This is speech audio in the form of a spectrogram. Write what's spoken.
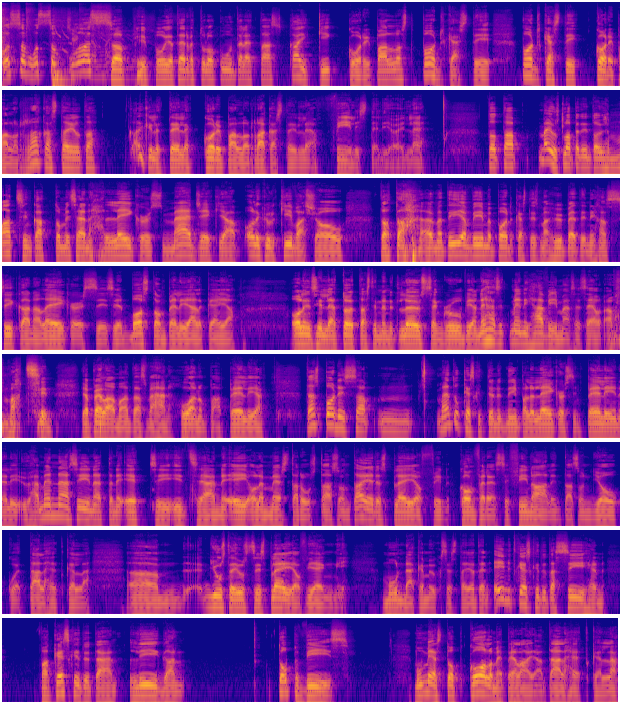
What's up, what's up, what's up, people? Ja tervetuloa kuuntelemaan taas kaikki koripallosta podcastia. Podcasti koripallon rakastajilta, kaikille teille koripallon rakastajille ja fiilistelijöille. Tota, mä just lopetin toi yhden matsin kattomisen, Lakers Magic, ja oli kyllä kiva show. Tota, mä tiedän viime podcastissa mä hypetin ihan sikana Lakersiin siihen Boston-pelin jälkeen, ja olin silleen, että toivottavasti ne nyt löysi sen groove, ja nehän sitten meni häviämään se seuraavan matsin ja pelaamaan taas vähän huonompaa peliä. Tässä podissa mm, mä en tule keskittynyt niin paljon Lakersin peliin, eli yhä mennään siinä, että ne etsii itseään, ne ei ole mestaruustason tai edes playoffin konferenssifinaalin tason joukkue tällä hetkellä. Um, just ja just siis playoff-jengi mun näkemyksestä, joten ei nyt keskitytä siihen, vaan keskitytään liigan top 5, mun mielestä top 3 pelaajaa tällä hetkellä,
